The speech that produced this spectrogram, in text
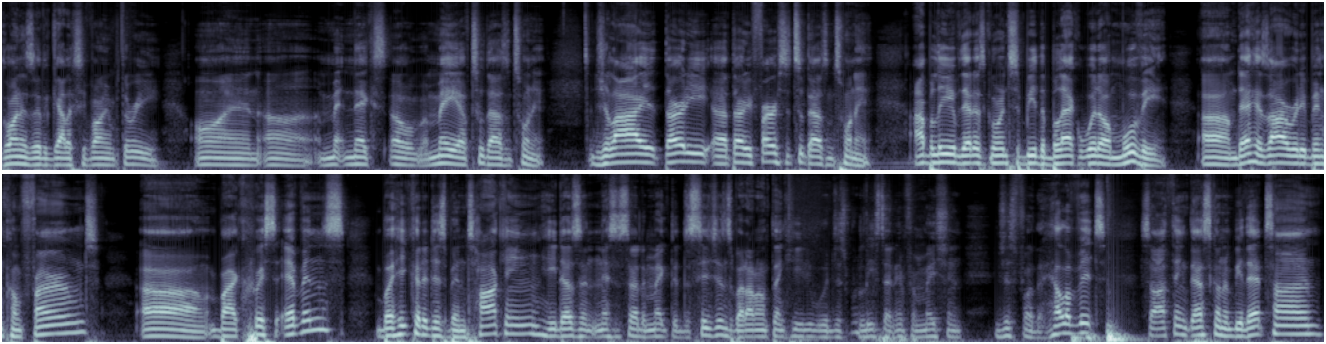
Guardians of the Galaxy Volume Three on uh, next oh, May of 2020, July 30 uh, 31st of 2020. I believe that it's going to be the Black Widow movie. Um, that has already been confirmed um, by Chris Evans, but he could have just been talking. He doesn't necessarily make the decisions, but I don't think he would just release that information just for the hell of it. So I think that's going to be that time.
